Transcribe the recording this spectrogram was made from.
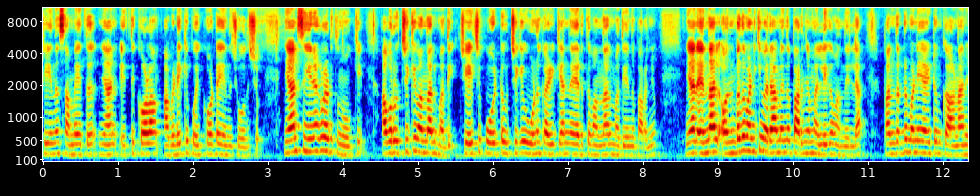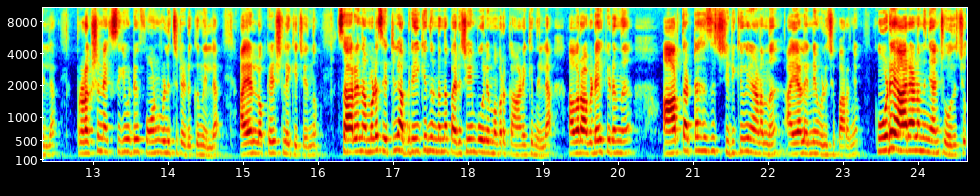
ചെയ്യുന്ന സമയത്ത് ഞാൻ എത്തിക്കോളാം അവിടേക്ക് പോയിക്കോട്ടെ എന്ന് ചോദിച്ചു. ഞാൻ സീനുകൾ എടുത്ത് നോക്കി. അവർ ഉച്ചയ്ക്ക് വന്നാൽ മതി. ചേച്ചി പോയിട്ട് ഉച്ചയ്ക്ക് ഊണ് കഴിക്കാൻ നേരത്ത് വന്നാൽ മതി എന്ന് പറഞ്ഞു. ഞാൻ എന്നാൽ ഒൻപത് മണിക്ക് വരാമെന്ന് പറഞ്ഞ മല്ലിക വന്നില്ല. പന്ത്രണ്ട് മണിയായിട്ടും കാണാനില്ല. പ്രൊഡക്ഷൻ എക്സിക്യൂട്ടീവ് ഫോൺ വിളിച്ചിട്ട് എടുക്കുന്നില്ല. അയാൾ ലൊക്കേഷനിലേക്ക് ചെന്നു. സാറേ നമ്മുടെ സെറ്റിൽ അഭിനയിക്കുന്നുണ്ടെന്ന പരിചയം പോലും അവർ കാണിക്കുന്നില്ല. അവർ അവിടെ കിടന്ന് ആർത്തട്ടഹസിച്ചിരിക്കുകയാണെന്ന് അയാൾ എന്നെ വിളിച്ചു പറഞ്ഞു. കൂടെ ആരാണെന്ന് ഞാൻ ചോദിച്ചു.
